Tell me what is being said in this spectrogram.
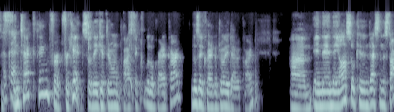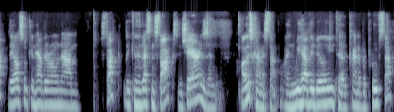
It's a Okay. fintech thing for for kids. So they get their own plastic little credit card. It looks like credit card, really a debit card. Um, and then they also can invest in the stock. They also can have their own um, stock. They can invest in stocks and shares and all this kind of stuff. And we have the ability to kind of approve stuff.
